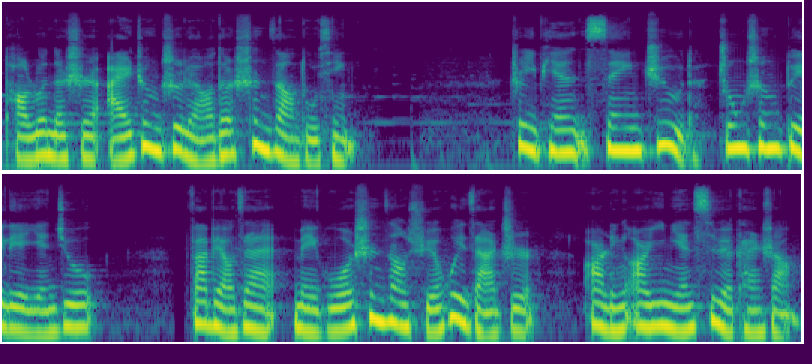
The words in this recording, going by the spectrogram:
讨论的是癌症治疗的肾脏毒性。这一篇 Saint Jude 终生队列研究发表在美国肾脏学会杂志二零二一年四月刊上。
